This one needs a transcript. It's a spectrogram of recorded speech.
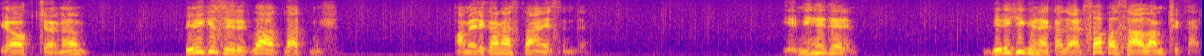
Yok canım. Bir iki sıyrıkla atlatmış. Amerikan hastanesinde. Yemin ederim. Bir iki güne kadar sapasağlam çıkar.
